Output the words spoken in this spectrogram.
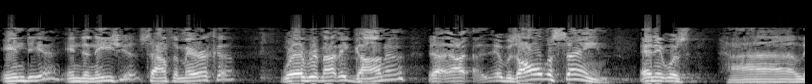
India, Indonesia, South America, wherever it might be, Ghana, uh, uh, it was all the same. And it was, Hallelujah,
